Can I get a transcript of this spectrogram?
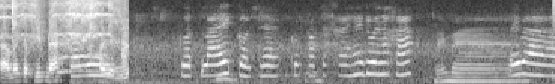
อ่าไม่กระพริบนะถ้าอย่างนี้ กดไลค์กดแชร์กดซับสไครต์ให้ด้วยนะคะ bye bye. Bye bye.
